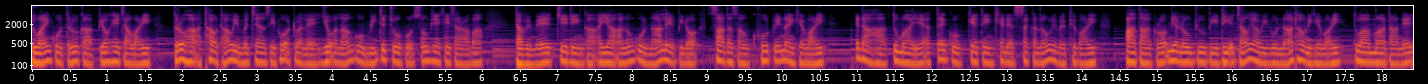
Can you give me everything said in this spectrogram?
လူဝိုင်းကိုသူတို့ကပြောခဲ့ကြပါရီသူတို့ဟာအထောက်ထားဝေမကြံစီဖို့အတွက်လည်းရုပ်အလောင်းကိုမိတကြိုဖို့ဆုံးဖြတ်ခဲ့ကြတာပါဒါပေမဲ့ဂျေဒင်ကအရာအလုံးကိုနားလည်ပြီးတော့စာတစောင်ခိုးတွင်းနိုင်ခဲ့ပါရီအဲ့ဒါဟာသူမရဲ့အသက်ကိုကယ်တင်ခဲ့တဲ့စကလုံးတွေပဲဖြစ်ပါရီအာသာကရောမျက်လုံးပြူပြီးဒီအကြောင်းအရာတွေကိုနားထောင်နေခဲ့ပါရီသူဟာမာတာနဲ့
